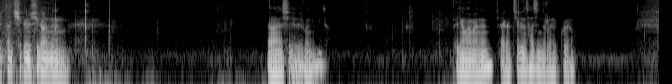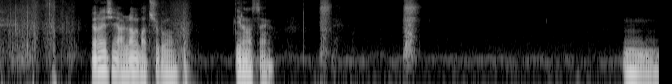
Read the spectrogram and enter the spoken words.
일단 지금 시간은 11시 1분입니다. 배경화면은 제가 찍은 사진으로 했고요. 11시에 알람을 맞추고 일어났어요. 음,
